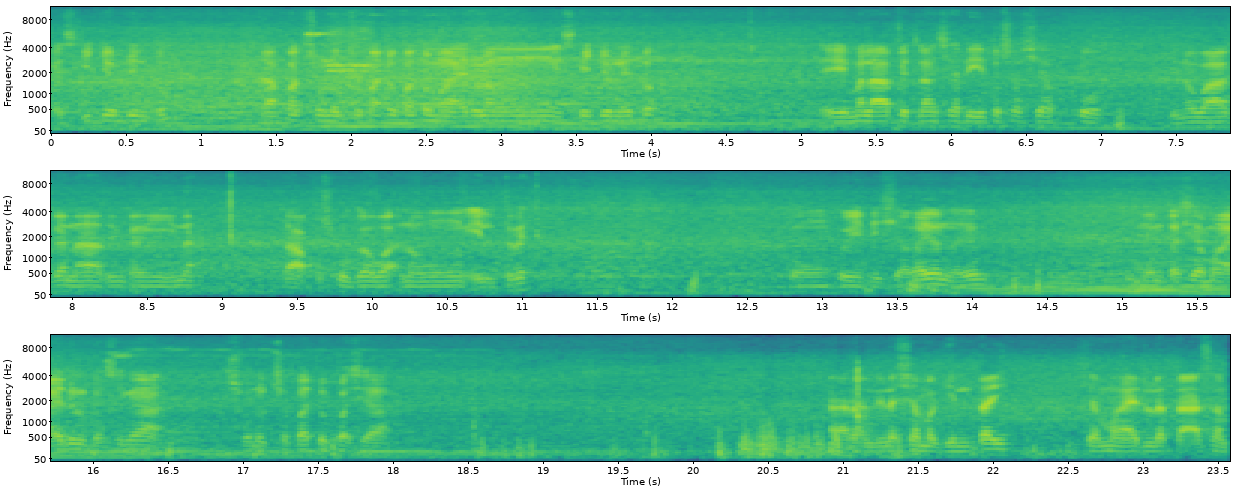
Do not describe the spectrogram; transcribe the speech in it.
Ka-schedule din to. Dapat sunod sa pato pa mga idol ang schedule nito. Eh malapit lang siya dito sa shop ko. Tinawagan natin kanina. Tapos ko gawa nung L3. Kung pwede siya ngayon, ayun. Pumunta siya mga idol kasi nga sunod sa bado pa siya. Para hindi na siya maghintay. Siya mga idol at taasan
